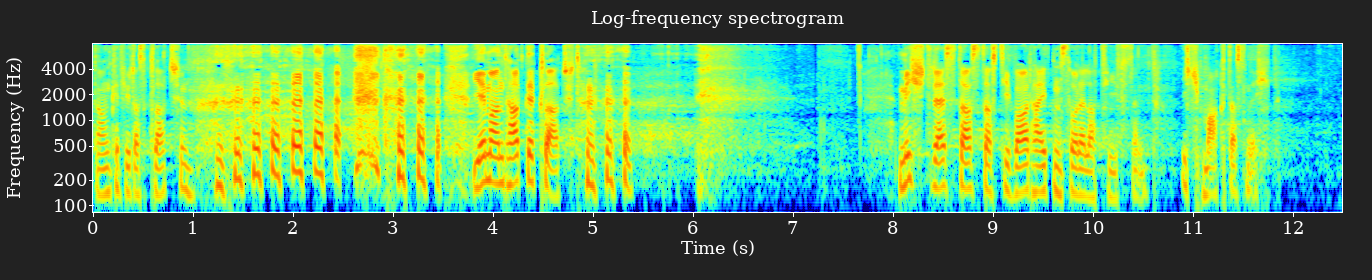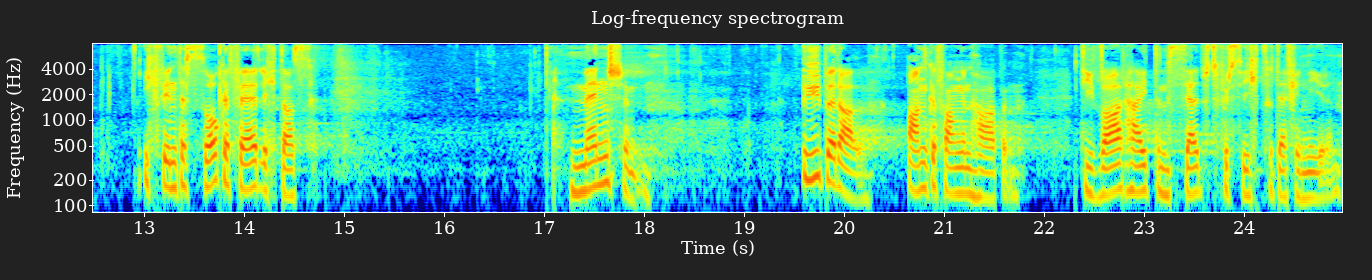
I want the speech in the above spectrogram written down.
Danke für das Klatschen. Jemand hat geklatscht. Mich stresst das, dass die Wahrheiten so relativ sind. Ich mag das nicht. Ich finde es so gefährlich, dass Menschen überall angefangen haben, die Wahrheiten selbst für sich zu definieren.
